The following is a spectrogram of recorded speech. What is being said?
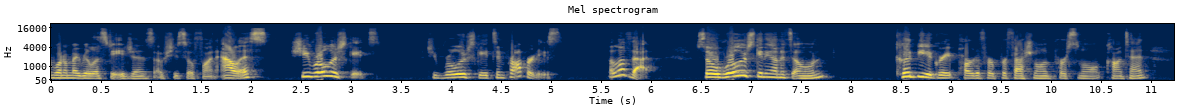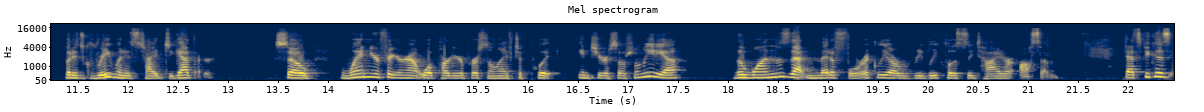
one of my real estate agents, oh, she's so fun, Alice, she roller skates. She roller skates in properties. I love that. So roller skating on its own could be a great part of her professional and personal content, but it's great when it's tied together. So when you're figuring out what part of your personal life to put into your social media, the ones that metaphorically are really closely tied are awesome. That's because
